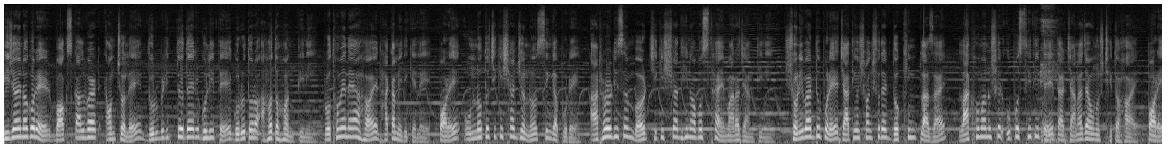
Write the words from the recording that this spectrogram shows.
বিজয়নগরের বক্স কালভার্ট অঞ্চলে দুর্বৃত্তদের গুলিতে গুরুতর আহত হন তিনি। প্রথমে নেওয়া হয় ঢাকা মেডিকেলে, পরে উন্নত চিকিৎসার জন্য সিঙ্গাপুরে। আঠারো ডিসেম্বর চিকিৎসাধীন অবস্থায় মারা যান তিনি। শনিবার দুপুরে জাতীয় সংসদের দক্ষিণ প্লাজায় লাখো মানুষের উপস্থিতিতে তার জানাজা অনুষ্ঠিত হয়। পরে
